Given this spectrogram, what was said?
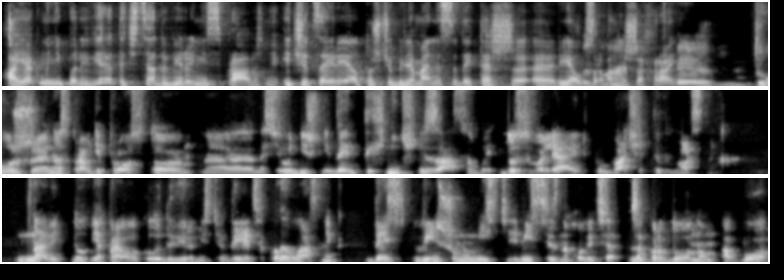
А як мені перевірити, чи ця довіреність справжня? І чи цей ріелтор, що біля мене сидить, теж е, ріелтор, а не шахрай? Е, Дуже насправді просто е, на сьогоднішній день технічні засоби дозволяють побачити власника. Навіть ну, як правило, коли довіреність видається, коли власник десь в іншому місті місці знаходиться за кордоном або е,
